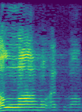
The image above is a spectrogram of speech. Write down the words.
الله أكبر.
